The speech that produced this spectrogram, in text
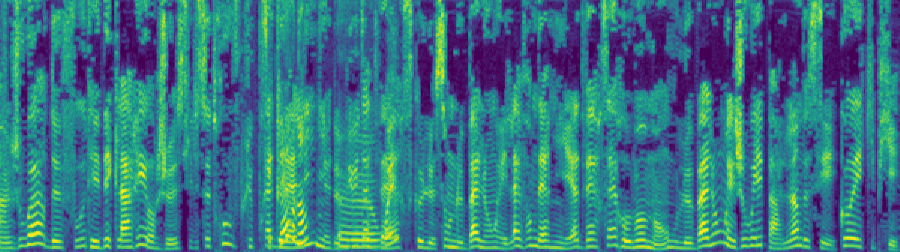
Un joueur de foot est déclaré hors jeu s'il se trouve plus près de la ligne de but Euh, adverse que le sont le ballon et l'avant-dernier adversaire au moment où le ballon est joué par l'un de ses coéquipiers.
